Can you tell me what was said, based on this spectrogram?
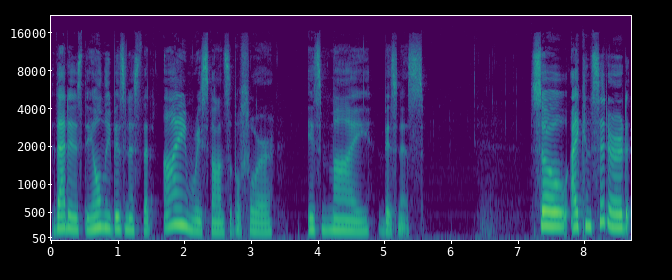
That is, the only business that I'm responsible for is my business. So I considered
